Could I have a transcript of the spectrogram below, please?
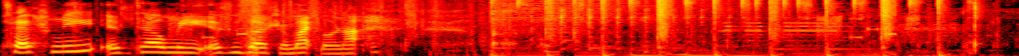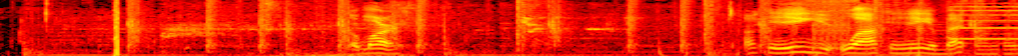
Text me and tell me if you got your mic or not. Omar. I can hear you. Well, I can hear your background noise.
